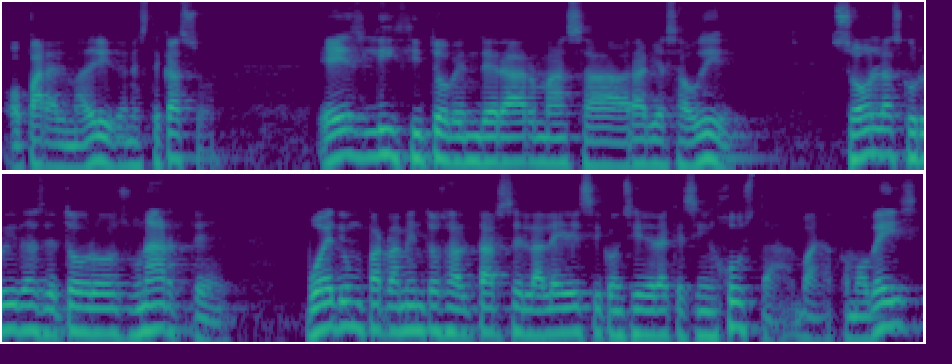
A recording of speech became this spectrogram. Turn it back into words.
O para el Madrid en este caso. ¿Es lícito vender armas a Arabia Saudí? ¿Son las corridas de toros un arte? ¿Puede un parlamento saltarse la ley si considera que es injusta? Bueno, como veis,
